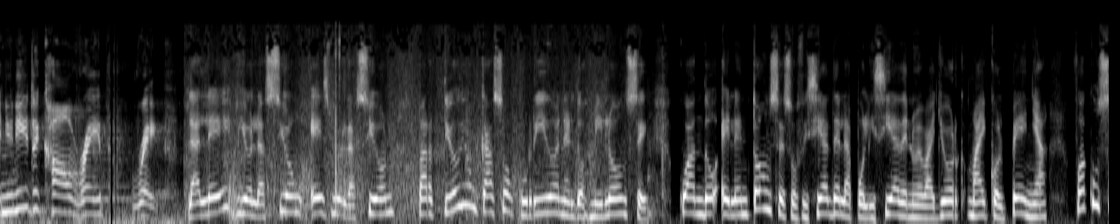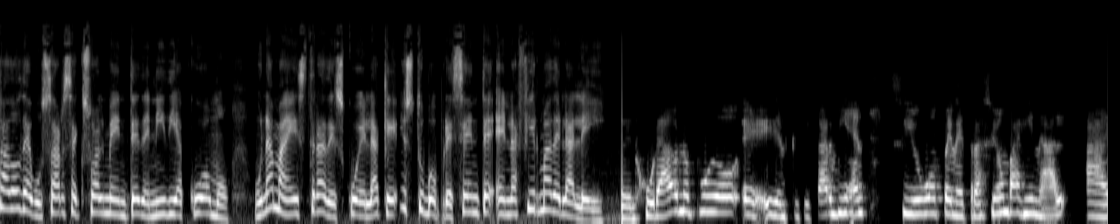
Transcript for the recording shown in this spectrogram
And you need to call rape La ley violación es violación partió de un caso ocurrido en el 2011, cuando el entonces oficial de la policía de Nueva York, Michael Peña, fue acusado de abusar sexualmente de Nidia Cuomo, una maestra de escuela que estuvo presente en la firma de la ley. El jurado no pudo eh, identificar bien si hubo penetración vaginal. A,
